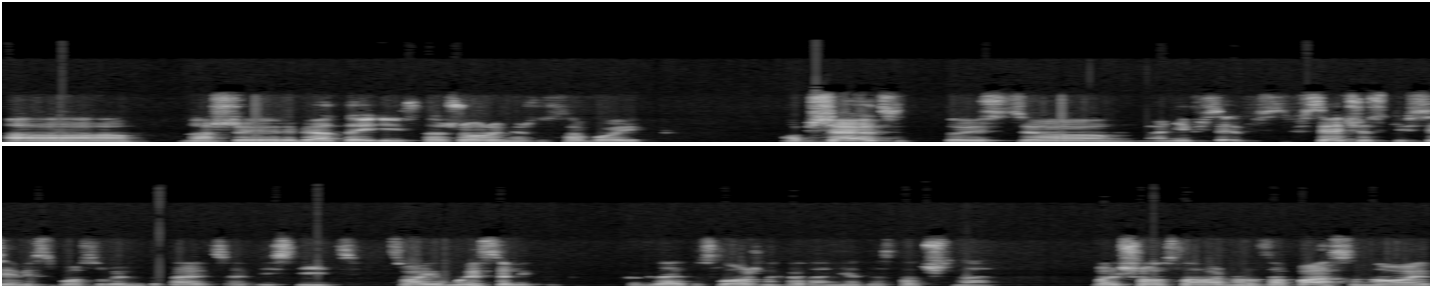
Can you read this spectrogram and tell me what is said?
а, наши ребята и стажеры между собой общаются, то есть э, они вся, всячески всеми способами пытаются объяснить свою мысль, когда это сложно, когда нет достаточно большого словарного запаса, но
